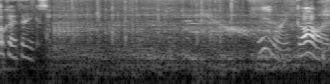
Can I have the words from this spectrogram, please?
Okay, thanks. Oh my god.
